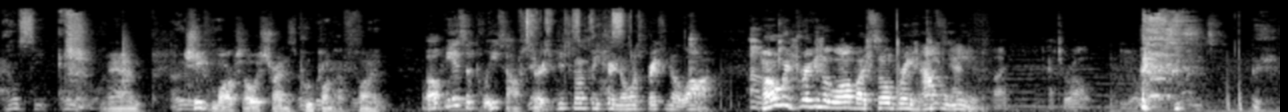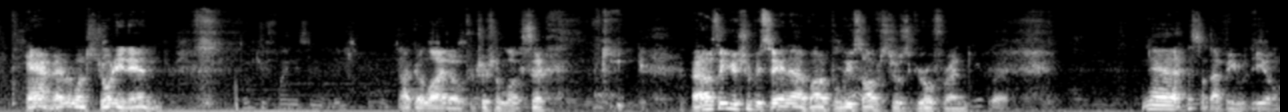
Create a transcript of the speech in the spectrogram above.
I don't see anyone. Man, Chief Mark's always trying to poop on the fun. Well, he is a police officer. He just wants to make sure no one's breaking the law. How are we breaking the law by celebrating Halloween? Fun. After all, the old ones. Damn, everyone's joining in. Don't you find this in the least bit Not gonna lie though, Patricia looks it. I don't think you should be saying that about a police officer's girlfriend. Right. Nah, that's not that big of a deal.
